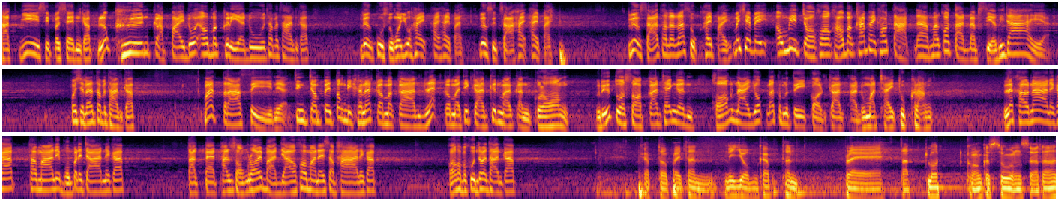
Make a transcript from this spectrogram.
ตัด 20%ครับ แล้วคืนกลับไปโดยเอามาเกลี่ยดูท่านประธานครับ เรื่องผู้สูงอายุให้ให้ให้ไป เรื่องศึกษาให้ให้ไป เรื่องสาธารณสุขให้ไป ไม่ใช่ไปเอามีดจ่อคอเขาบังคับให้เขาตัดนะมันก็ตัดแบบเสียไม่ได้อะเพราะฉะนั้นท่านประธานครับมาตราสี่เนี่ยจึงจำเป็นต้องมีคณะกรรมการและกรรมธิการขึ้นมากันกรอง หรือตรวจสอบการใช้เงินของนายกรัฐมนตรีก่อนการอนุมัติใช้ทุกครั้ง และคราวหน้านะครับ ถ้ามาเนี่ยผมประจานนะครับ ตัด 8,200 บาทยาวเข้ามาในสภานะครับ ขอขอบพระคุณท่านประธานครับ ครับ ต่อไปท่านนิยมครับท่านแปรตัดลดของกระทรวงสาธารณ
